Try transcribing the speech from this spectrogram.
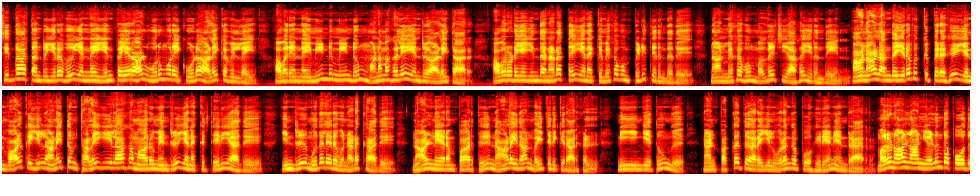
சித்தார்த் அன்று இரவு என்னை என் பெயரால் ஒருமுறை கூட அழைக்கவில்லை. அவர் என்னை மீண்டும் மீண்டும் மணமகளே என்று அழைத்தார். அவருடைய இந்த நடத்தை எனக்கு மிகவும் பிடித்திருந்தது. நான் மிகவும் மகிழ்ச்சியாக இருந்தேன். ஆனால் அந்த இரவுக்கு பிறகு என் வாழ்க்கையில் அனைத்தும் தலைகீழாக மாறும் என்று எனக்கு தெரியாது. இன்று முதலிரவு நடக்காது. நாள் நேரம் பார்த்து நாளைதான் வைத்திருக்கிறார்கள். நீ இங்கே தூங்கு. நான் பக்கத்து அறையில் உறங்கப் போகிறேன் என்றார். மறுநாள் நான் எழுந்தபோது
